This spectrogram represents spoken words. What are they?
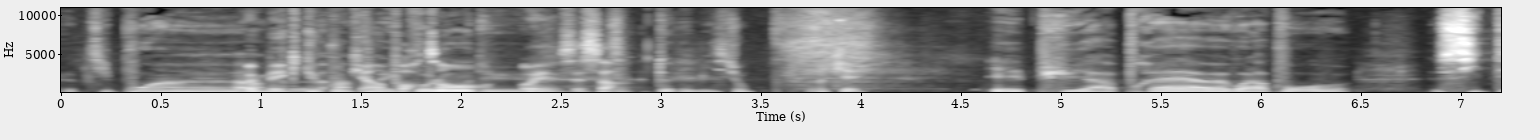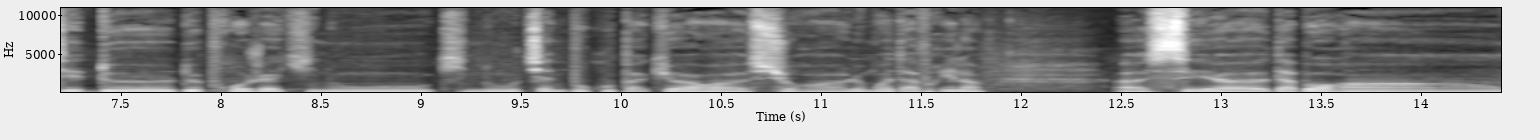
le petit point euh, Ouais, un mais peu, du coup un qui est important. du- Ouais, c'est ça. de l'émission. Ok. Et puis après, euh, voilà, pour citer deux, deux projets qui nous, qui nous tiennent beaucoup à cœur euh, sur euh, le mois d'avril, euh, c'est euh, d'abord un,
